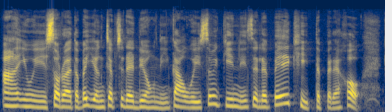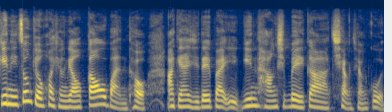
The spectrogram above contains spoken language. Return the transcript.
啊，因为所来特别迎接这个龙年到位，所以今年这个买气特别的好。今年总共发行了九万套，啊，今日礼拜一银行是卖价抢抢滚。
